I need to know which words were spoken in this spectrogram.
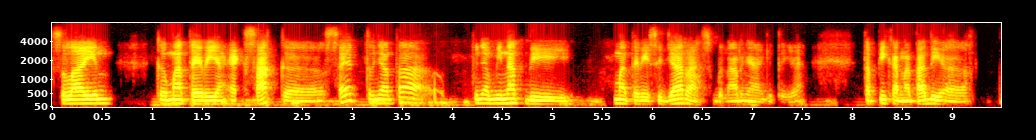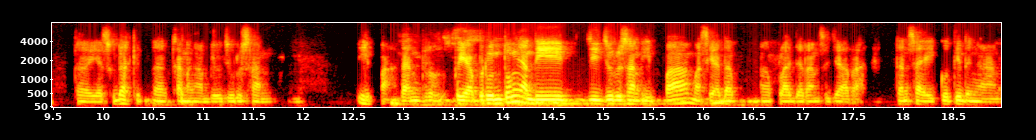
selain ke materi yang eksak, saya ternyata punya minat di materi sejarah sebenarnya gitu ya. Tapi karena tadi uh, uh, ya sudah kita karena ngambil jurusan IPA dan ber, ya beruntungnya di di jurusan IPA masih ada uh, pelajaran sejarah dan saya ikuti dengan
